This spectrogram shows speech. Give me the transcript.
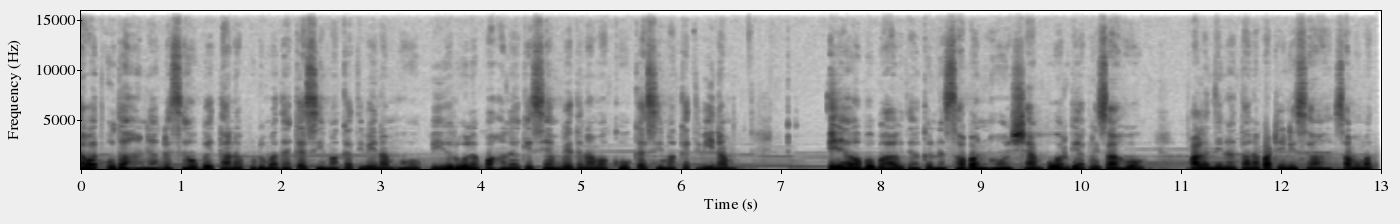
තවත් උදාහරණයක් ලෙස ඔබේ තනපුඩු මත කැසීමක් ඇතිවේ නම් හෝ පියරුවල පහළ කිසියම් වේදනාවක් හෝ කැසීමක් ඇතිවී නම් එය ඔබ භාවිතා කරන සබන් හෝ ශැම්පු වර්ගයක් නිසා හෝ පළඳින තනපටය නිසා සමමත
